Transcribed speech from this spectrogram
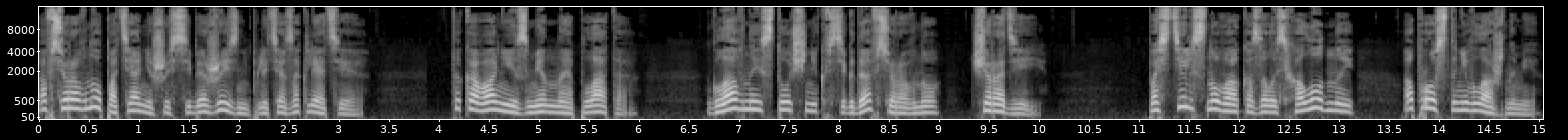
а все равно потянешь из себя жизнь, плетя заклятие. Такова неизменная плата. Главный источник всегда все равно чародей. Постель снова оказалась холодной, а просто не влажными.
